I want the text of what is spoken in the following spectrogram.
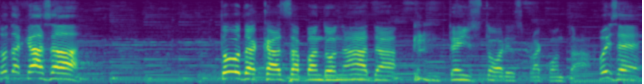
Toda casa. Toda casa abandonada tem histórias para contar. Pois é,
